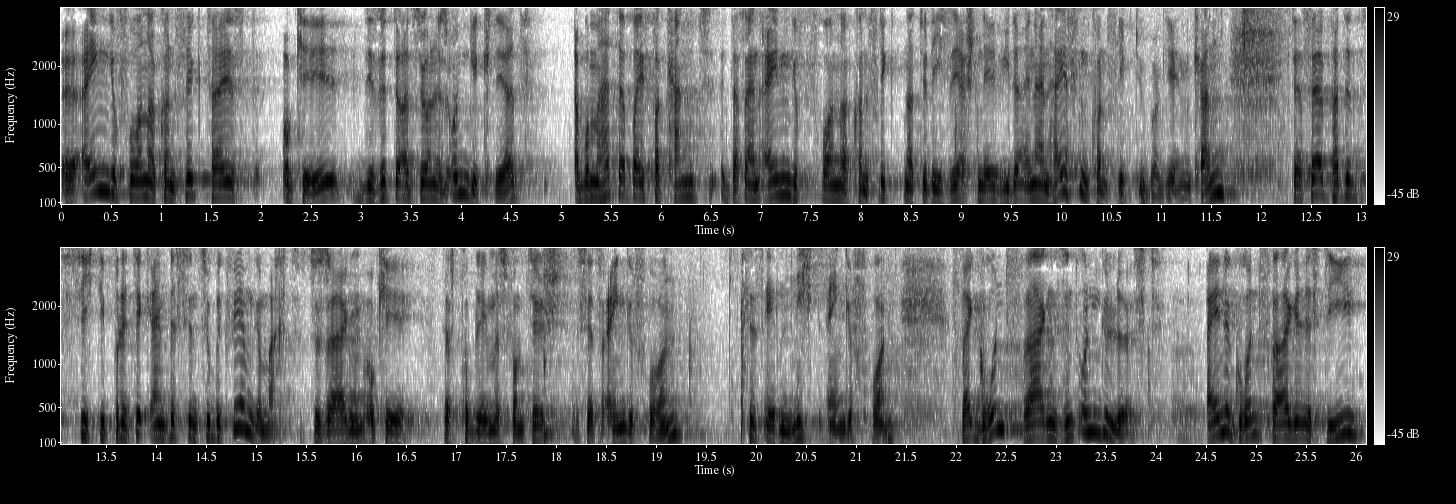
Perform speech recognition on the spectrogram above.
Äh, eingefrorener Konflikt heißt, okay, die Situation ist ungeklärt, aber man hat dabei verkannt, dass ein eingefrorener Konflikt natürlich sehr schnell wieder in einen heißen Konflikt übergehen kann. Deshalb hat sich die Politik ein bisschen zu bequem gemacht, zu sagen, okay, das Problem ist vom Tisch, ist jetzt eingefroren. Es ist eben nicht eingefroren, weil Grundfragen sind ungelöst. Eine Grundfrage ist die,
